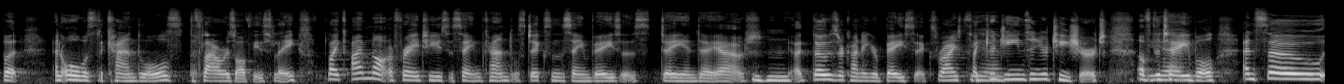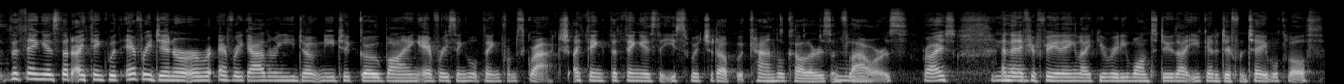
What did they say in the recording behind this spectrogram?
but and always the candles, the flowers obviously. Like I'm not afraid to use the same candlesticks and the same vases day in day out. Uh, Those are kind of your basics, right? It's like Yeah. your jeans and your t-shirt of the Yeah. table. And so the thing is that I think with every dinner or every gathering you don't need to go buying every single thing from scratch. I think the thing is that you switch it up with candle colors and flowers, right? And then if you're feeling like you really want to do that, you get a different tablecloth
